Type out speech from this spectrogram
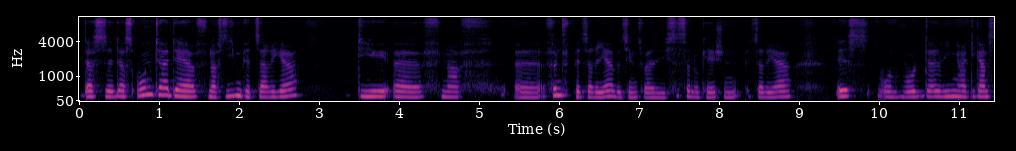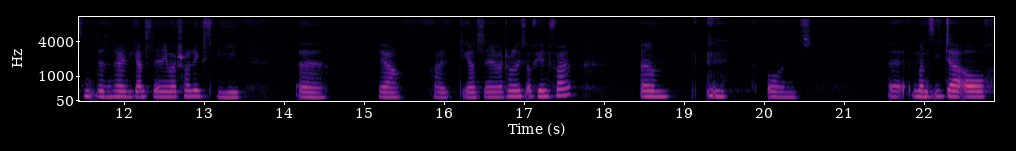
dass, dass unter der FNAF 7 Pizzeria die äh, FNAF äh, 5 Pizzeria, beziehungsweise die Sister Location Pizzeria ist und wo da liegen halt die ganzen, da sind halt die ganzen Animatronics wie, äh, ja, halt die ganzen Animatronics auf jeden Fall. Ähm, und äh, man sieht da auch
